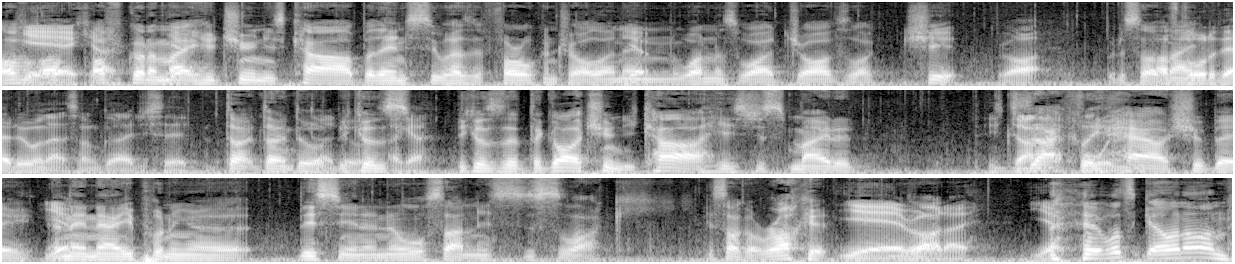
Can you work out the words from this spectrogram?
I've, Yeah, I've, okay. I've got a mate Yep. who tuned his car, but then still has a throttle controller, and Yep. then wonders why it drives like shit. right? But it's like, I've mate, thought about doing that, so I'm glad you said. don't don't do it do it, because okay. because the, the guy tuned your car, he's just made it He's exactly you. how it should be, Yep. and then now you're putting a this in, and all of a sudden it's just like it's like a rocket. Yeah, righto. like, Yeah. What's going on?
